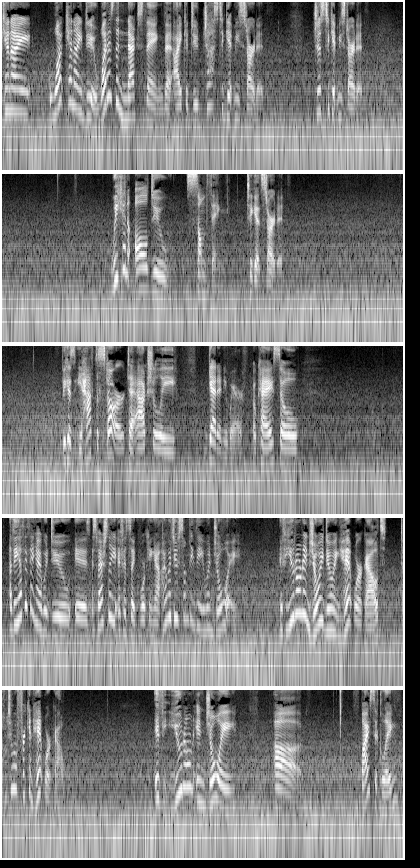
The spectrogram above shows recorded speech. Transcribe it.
Can I what can I do? What is the next thing that I could do just to get me started? Just to get me started we can all do something to get started. Because you have to start to actually get anywhere, okay? So, the other thing I would do is, especially if it's like working out, I would do something that you enjoy. If you don't enjoy doing HIIT workouts, don't do a freaking HIIT workout. If you don't enjoy uh, bicycling,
